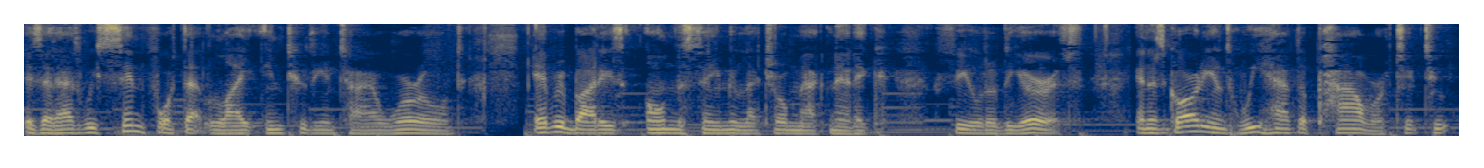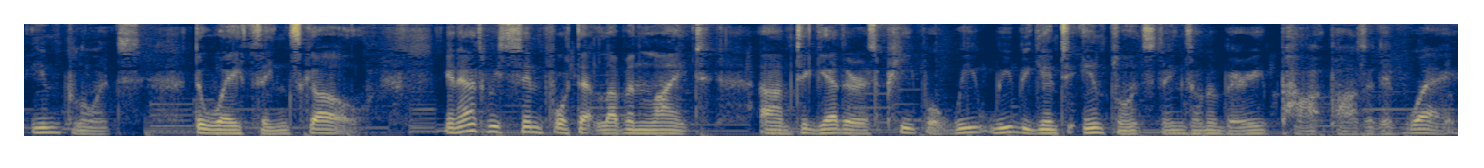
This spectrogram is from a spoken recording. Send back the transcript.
is that as we send forth that light into the entire world, everybody's on the same electromagnetic field of the earth. And as guardians, we have the power to, to influence the way things go. And as we send forth that love and light, um, together as people, we, we begin to influence things on a very po- positive way.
